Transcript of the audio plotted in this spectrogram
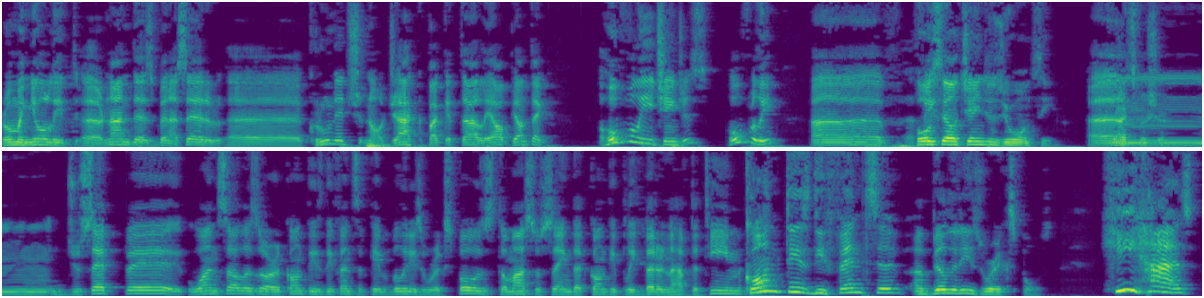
Romagnoli, uh, Hernandez, Bennacer, uh, Krunic, no, Jack, Paqueta, Leao, Piątek. Hopefully he changes. Hopefully. Uh, Wholesale changes you won't see. That's for sure. Um, Giuseppe, Juan Salazar, Conti's defensive capabilities were exposed. Tommaso saying that Conti played better than half the team. Conti's defensive abilities were exposed. He has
